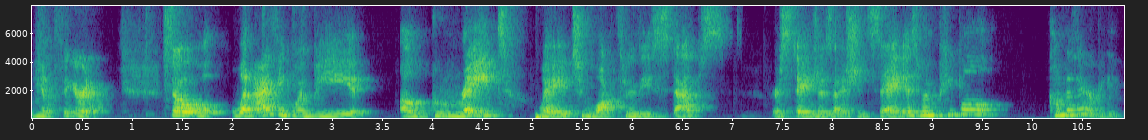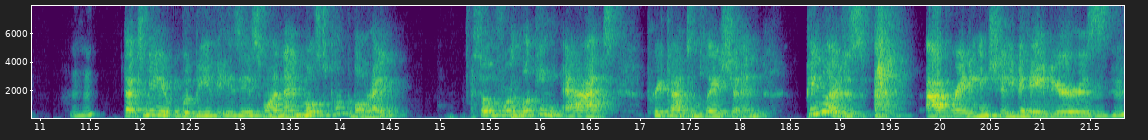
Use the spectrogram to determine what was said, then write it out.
you know figure it out so, what I think would be a great way to walk through these steps or stages, I should say, is when people come to therapy. Mm-hmm. That to me would be the easiest one and most applicable, right? So, if we're looking at pre contemplation, people are just operating in shitty behaviors. Mm-hmm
